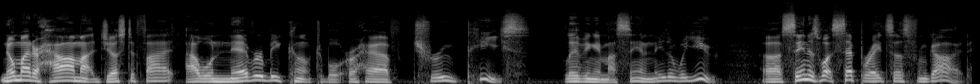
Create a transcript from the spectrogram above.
no matter how I might justify it, I will never be comfortable or have true peace living in my sin, and neither will you. Uh, sin is what separates us from God.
